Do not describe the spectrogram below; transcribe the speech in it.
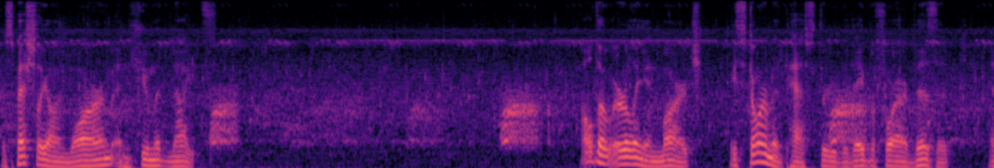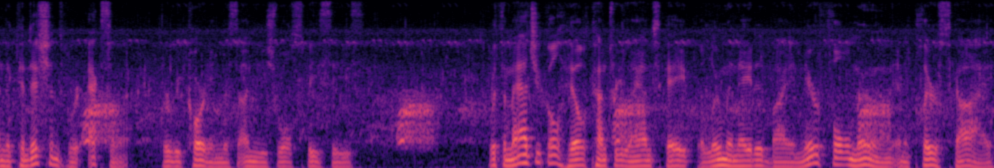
especially on warm and humid nights. Although early in March, a storm had passed through the day before our visit, and the conditions were excellent for recording this unusual species. With the magical hill country landscape illuminated by a near full moon in a clear sky,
